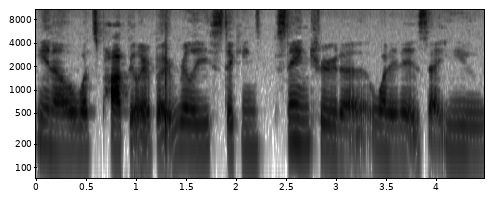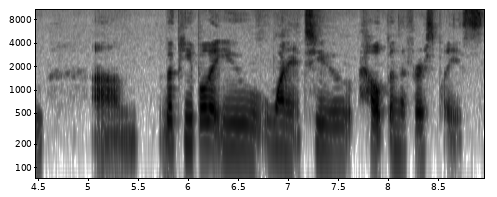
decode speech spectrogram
you know, what's popular, but really sticking staying true to what it is that you um, the people that you want it to help in the first place.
